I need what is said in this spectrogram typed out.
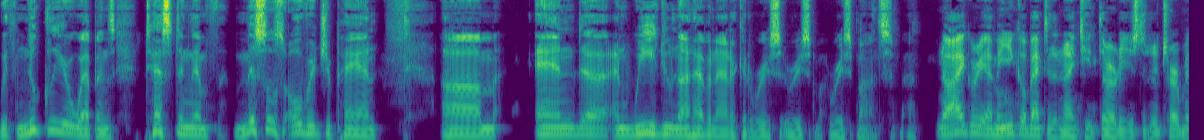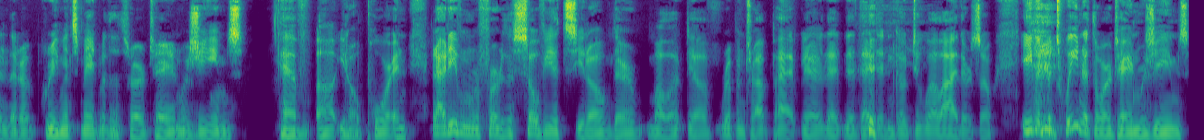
with nuclear weapons them missiles over Japan. Um, and uh, and we do not have an adequate res- response. No, I agree. I mean, you go back to the 1930s to determine that agreements made with authoritarian regimes have uh, you know poor and, and I'd even refer to the Soviets, you know, their uh, Ribbentrop Pact, you know, that, that, that didn't go too well either. So even between authoritarian regimes,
